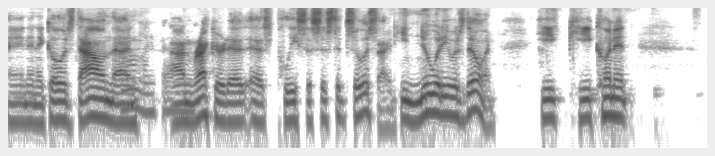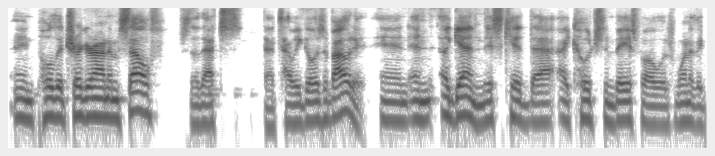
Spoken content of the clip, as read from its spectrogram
And then it goes down oh then Oh on record as, as police assisted suicide. He knew what he was doing. He he couldn't and pull the trigger on himself. So that's that's how he goes about it. And and again, this kid that I coached in baseball was one of the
